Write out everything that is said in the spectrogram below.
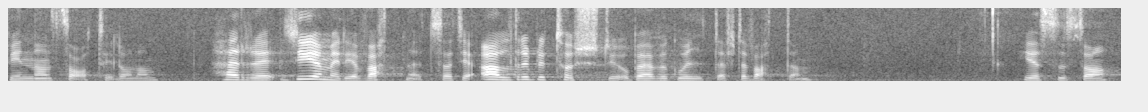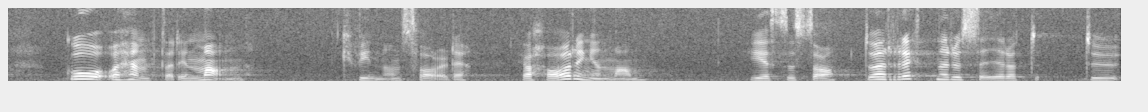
Kvinnan sa till honom, Herre, ge mig det vattnet så att jag aldrig blir törstig och behöver gå hit efter vatten. Jesus sa, gå och hämta din man. Kvinnan svarade, jag har ingen man. Jesus sa, du har rätt när du säger att du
